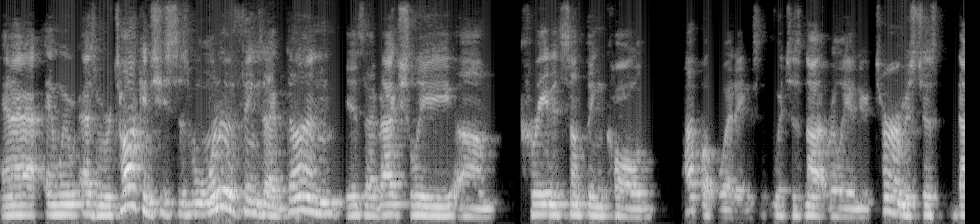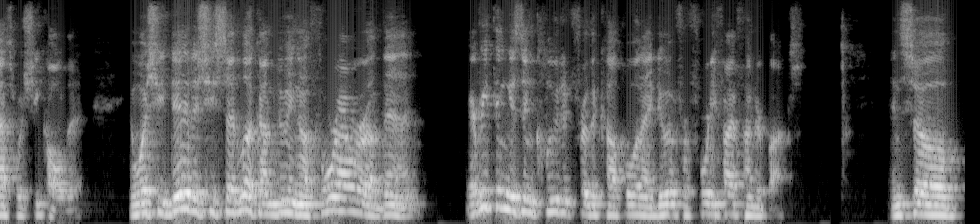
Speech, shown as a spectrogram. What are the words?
And I and we as we were talking, she says, well, one of the things I've done is I've actually um, created something called pop-up weddings, which is not really a new term. It's just that's what she called it. And what she did is she said, look, I'm doing a four-hour event. Everything is included for the couple, and I do it for 4,500 bucks. And so,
